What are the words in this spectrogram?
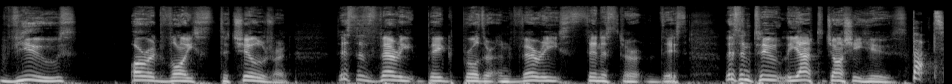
views or advice to children. This is very big brother and very sinister, this. Listen to Liat Joshi Hughes. But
